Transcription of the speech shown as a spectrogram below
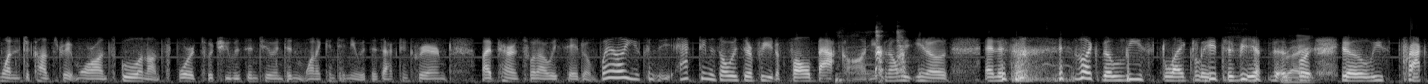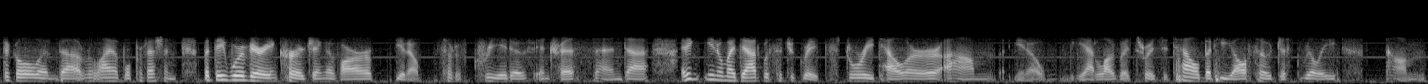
wanted to concentrate more on school and on sports, which he was into, and didn't want to continue with his acting career. And my parents would always say to him, "Well, you can acting is always there for you to fall back on. You can always, you know, and it's it's like the least likely to be a, for you know the least practical and uh, reliable profession. But they were very encouraging of our you know sort of creative interests, and uh, I think you know my dad was such a great storyteller. Um, you know he had a lot of great stories to tell, but he also just really um,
